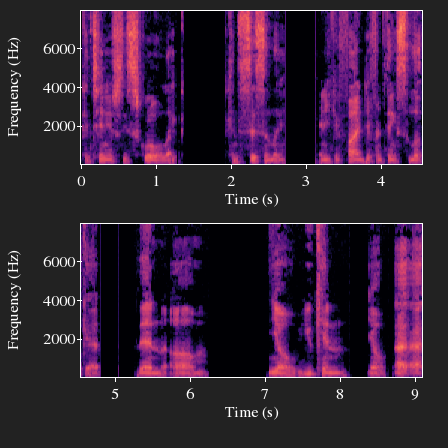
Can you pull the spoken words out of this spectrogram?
continuously scroll, like consistently, and you can find different things to look at, then, um, you know, you can, you know, I, I,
